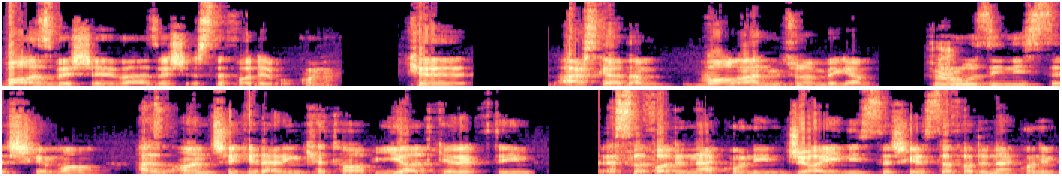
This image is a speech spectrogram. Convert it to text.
باز بشه و ازش استفاده بکنیم. که عرض کردم واقعا می‌تونم بگم روزی نیستش که ما از آنچه که در این کتاب یاد گرفتیم استفاده نکنیم. جایی نیستش که استفاده نکنیم.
